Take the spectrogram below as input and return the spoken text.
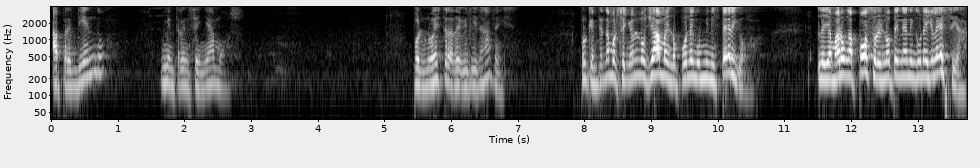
Aprendiendo mientras enseñamos por nuestras debilidades. Porque entendamos, el Señor nos llama y nos pone en un ministerio. Le llamaron apóstol y no tenía ninguna iglesia.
